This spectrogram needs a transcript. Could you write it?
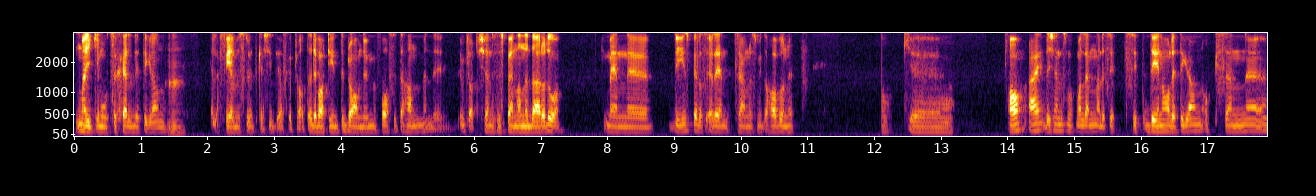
Man gick emot sig själv lite grann. Mm. Eller fel beslut kanske inte jag ska prata. Det vart ju inte bra nu med facit i hand, men det, det är klart det kändes spännande där och då. Men eh, det är en spelare, eller en tränare som inte har vunnit. Och eh, ja, nej, det kändes som att man lämnade sitt, sitt DNA lite grann och sen eh,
